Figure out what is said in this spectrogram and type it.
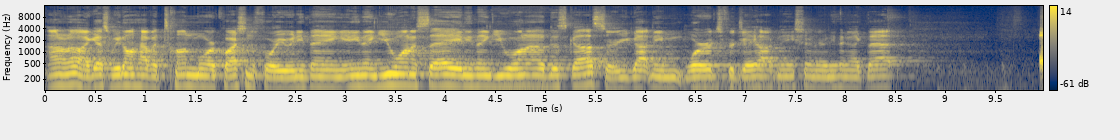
I don't know. I guess we don't have a ton more questions for you. Anything, anything you want to say? Anything you want to discuss, or you got any words for Jayhawk Nation or anything like that? Uh,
